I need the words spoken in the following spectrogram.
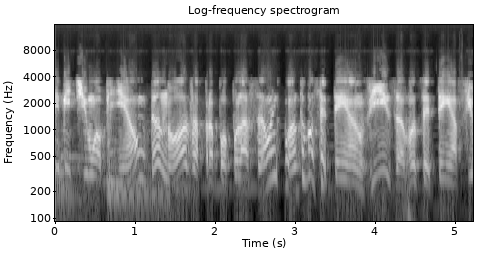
emitir uma opinião danosa para a população, enquanto você tem a Anvisa, você tem a Fiocruz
